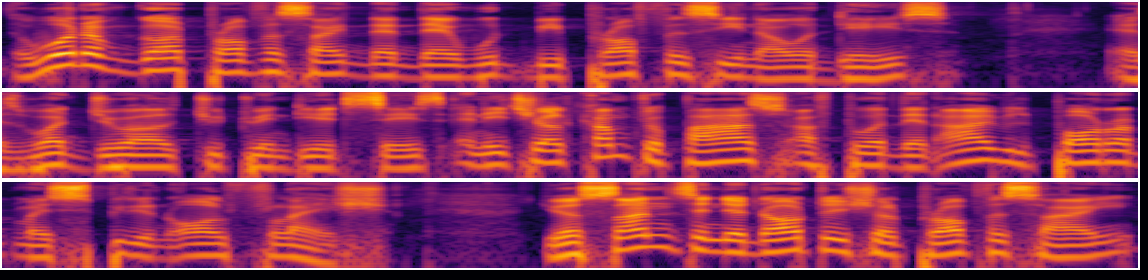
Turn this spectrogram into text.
the word of God prophesied that there would be prophecy in our days, as what Joel 2:28 says, and it shall come to pass afterward that I will pour out my spirit on all flesh. Your sons and your daughters shall prophesy,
